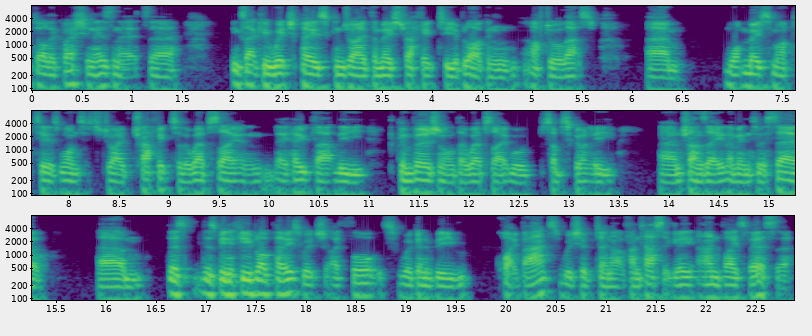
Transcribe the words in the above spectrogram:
dollar question, isn't it? Uh, exactly which post can drive the most traffic to your blog, and after all, that's um, what most marketers want is to drive traffic to the website, and they hope that the, the conversion of their website will subsequently um, translate them into a sale. Um, there's there's been a few blog posts which I thought were going to be quite bad, which have turned out fantastically, and vice versa.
